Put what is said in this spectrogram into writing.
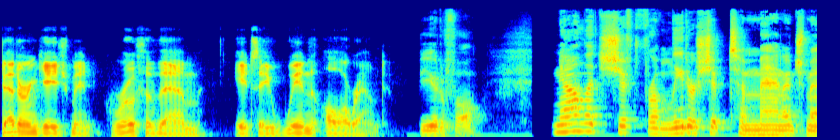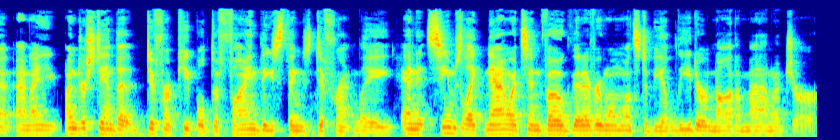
Better engagement, growth of them. It's a win all around. Beautiful. Now let's shift from leadership to management. And I understand that different people define these things differently. And it seems like now it's in vogue that everyone wants to be a leader, not a manager.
